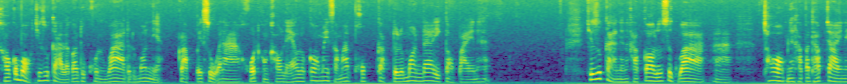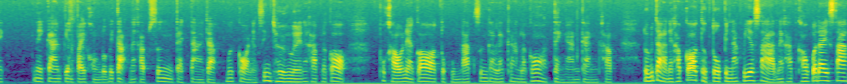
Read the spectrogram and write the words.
เขาก็บอกชิซุกะแล้วก็ทุกคนว่าโดเรมอนเนี่ยกลับไปสู่อนาคตของเขาแล้ว แล้วก็ไม่สามารถพบกับโดเรมอนได้อีกต่อไปนะฮะ ชิซุกะเนี่ยนะครับก็รู้สึกว่าอชอบนะครับประทับใจในในการเปลี่ยนไปของโดบิตะนะครับ ซึ่งแตกต่างจากเมื่อก่อนอย่างสิ้นเชิงเลยนะครับ แล้วก็ พวกเขาเนี่ยก็ตกหลุมรักซึ่งกันและกันแล้วก็แต่งงานกันครับโดบิตะนะครับก็เติบโตเป็นนักวิทยาศาสตร์นะครับเขาก็ได้สร้าง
